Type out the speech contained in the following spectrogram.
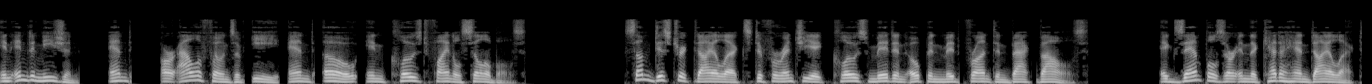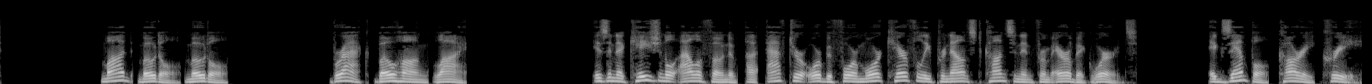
In Indonesian, and are allophones of e and o in closed final syllables. Some district dialects differentiate close mid and open mid front and back vowels. Examples are in the Ketahan dialect, Mod modal modal Brak bohong lie is an occasional allophone of a after or before more carefully pronounced consonant from Arabic words. Example: kari kri.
